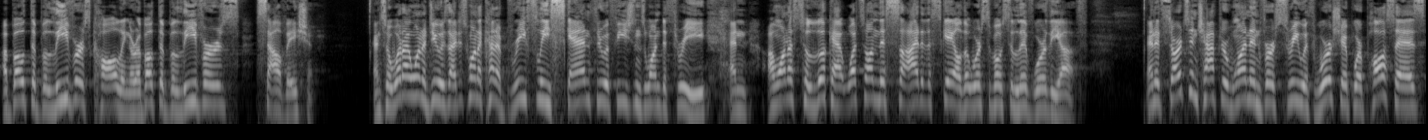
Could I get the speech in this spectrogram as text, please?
about the believer's calling or about the believer's salvation. And so what I want to do is I just want to kind of briefly scan through Ephesians 1 to 3, and I want us to look at what's on this side of the scale that we're supposed to live worthy of. And it starts in chapter 1 and verse 3 with worship where Paul says,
